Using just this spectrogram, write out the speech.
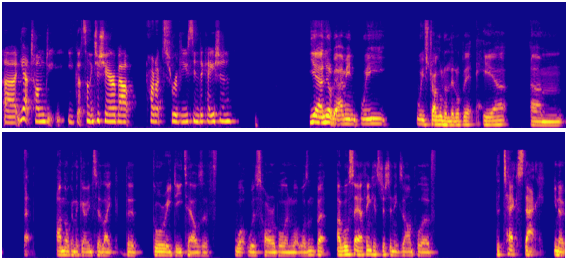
uh, yeah, Tom, you, got something to share about product review syndication? Yeah, a little bit. I mean, we we've struggled a little bit here. Um, I'm not going to go into like the gory details of what was horrible and what wasn't, but I will say I think it's just an example of the tech stack, you know,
